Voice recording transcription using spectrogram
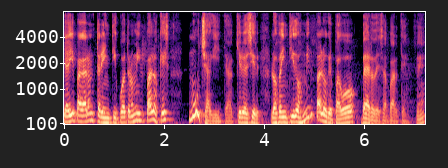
y ahí pagaron 34 mil palos, que es mucha guita. Quiero decir, los 22 mil palos que pagó Verdes aparte, ¿sí?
